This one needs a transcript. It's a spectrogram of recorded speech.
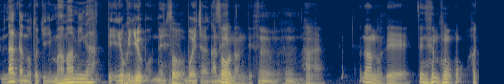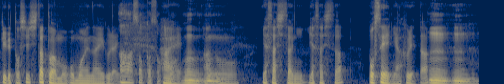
なんかの時にママみがってよく言うもんね。そうボエちゃんがね。そうなんですうよ、んうん。はい、なので全然もうはっきり年下とはもう思えないぐらいああそっかそっか。はいうんうんあの優しさに優しさ母性にあふれたうんうん。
